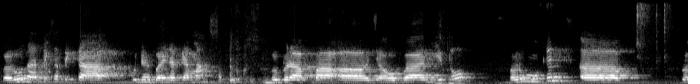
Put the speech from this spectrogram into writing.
baru nanti ketika udah banyak yang masuk beberapa uh, jawaban gitu baru mungkin be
